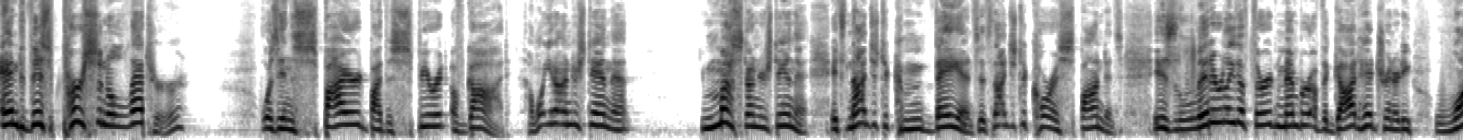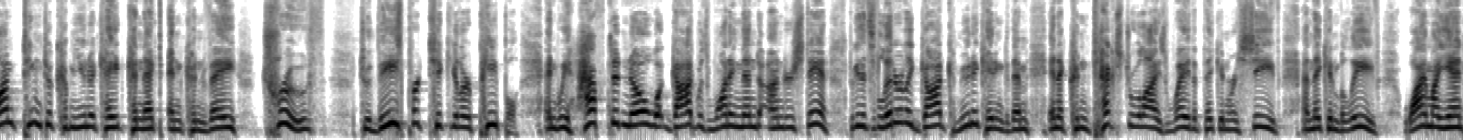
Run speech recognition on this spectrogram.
And this personal letter was inspired by the Spirit of God. I want you to understand that. You must understand that. It's not just a conveyance, it's not just a correspondence. It is literally the third member of the Godhead Trinity wanting to communicate, connect, and convey truth to these particular people. And we have to know what God was wanting them to understand because it's literally God communicating to them in a contextualized way that they can receive and they can believe. Why am I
